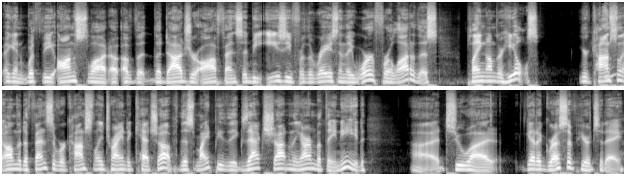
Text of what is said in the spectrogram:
again with the onslaught of, of the the Dodger offense, it'd be easy for the Rays, and they were for a lot of this playing on their heels. You're constantly on the defensive. We're constantly trying to catch up. This might be the exact shot in the arm that they need uh, to uh, get aggressive here today,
